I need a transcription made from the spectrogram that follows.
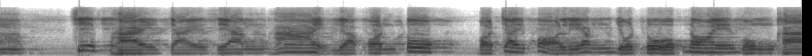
มชิบหายใจเสียงหายเหลือคนตุกบ่ใจป่อเลี้ยงอยู่ตูบน้อยมุงคา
